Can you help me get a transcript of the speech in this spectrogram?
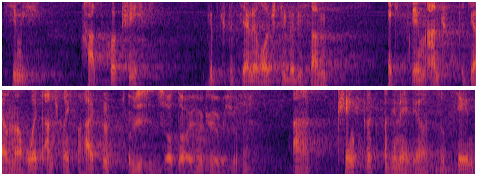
ziemlich Hardcore-Geschichte. Es gibt spezielle Rollstühle, die sind extrem, die haben ein hohes Ansprechverhalten. Aber die sind sauteuer, glaube ich, oder? Äh, geschenkt kriegt man die nicht, ja. So 10,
